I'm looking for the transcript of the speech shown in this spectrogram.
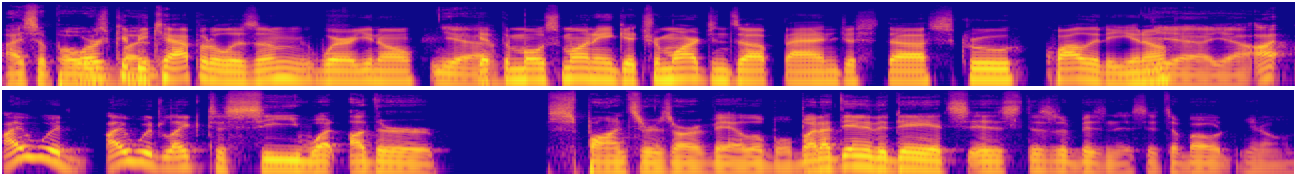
I suppose. Or it could be capitalism, where you know Yeah. get the most money, get your margins up, and just uh, screw quality. You know, Yeah, yeah. I, I would I would like to see what other sponsors are available. But at the end of the day, it's is this is a business. It's about, you know,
